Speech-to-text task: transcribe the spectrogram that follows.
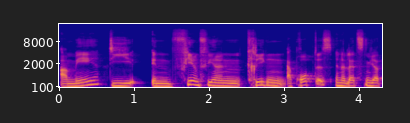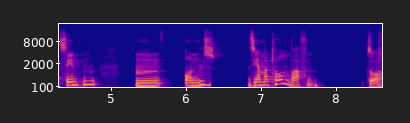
Armee, die in vielen, vielen Kriegen erprobt ist in den letzten Jahrzehnten. Mm, und mhm. sie haben Atomwaffen. So.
